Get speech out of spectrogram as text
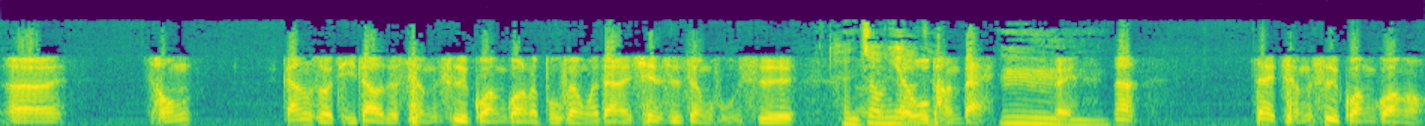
呃，从刚刚所提到的城市观光的部分，我当然县市政府是很重要，责无旁贷。嗯，对。那在城市观光哦，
